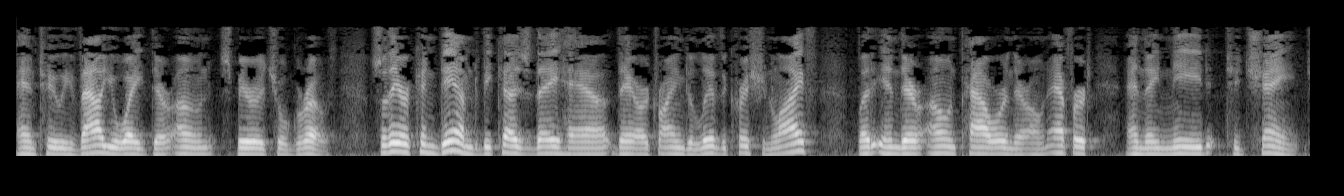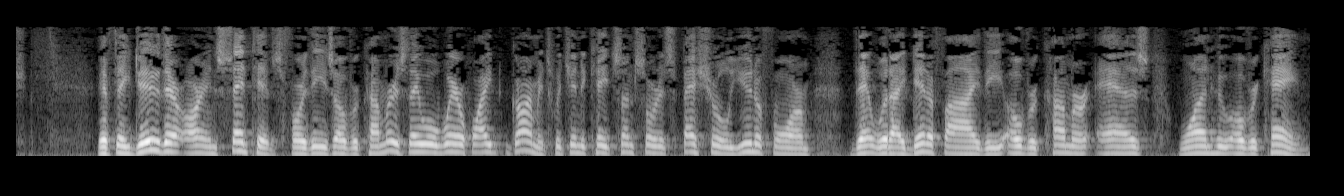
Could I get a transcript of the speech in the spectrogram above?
and to evaluate their own spiritual growth. So they are condemned because they have, they are trying to live the Christian life but in their own power and their own effort, and they need to change. If they do, there are incentives for these overcomers. They will wear white garments, which indicate some sort of special uniform that would identify the overcomer as one who overcame.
